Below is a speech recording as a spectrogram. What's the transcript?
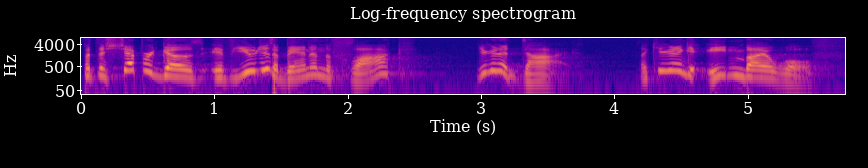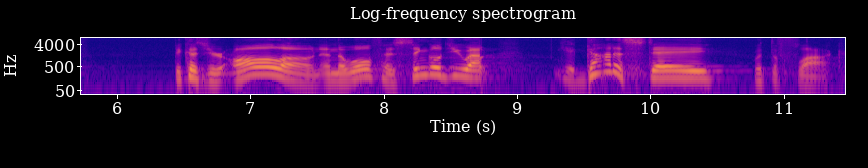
But the shepherd goes, if you just abandon the flock, you're going to die. Like you're going to get eaten by a wolf because you're all alone and the wolf has singled you out. You got to stay with the flock.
